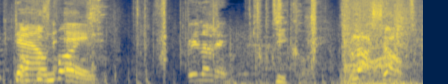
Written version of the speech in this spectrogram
Down A. Reloading. Decoy. Flash out!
